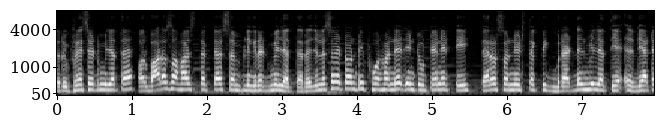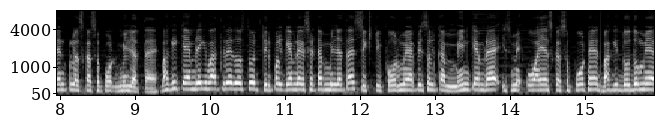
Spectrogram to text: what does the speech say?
रिफ्रेश रेट मिल जाता है, और बारह सौ हर्ष तक सैम्पलिंग रेट मिल जाता है। रेजुलेशन है twenty four hundred into ten eighty तेरह सौ नीट तक पिक ब्राइटनेस मिल जाती है एच डी टेन प्लस का सपोर्ट मिल जाता है। बाकी कैमरे की बात करें दोस्तों ट्रिपल कैमरे का सेटअप मिल जाता है सिक्सटी फोर मेगा पिक्सल का मेन कैमरा है, इसमें ओआईएस का सपोर्ट है। बाकी दो दो मेगा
